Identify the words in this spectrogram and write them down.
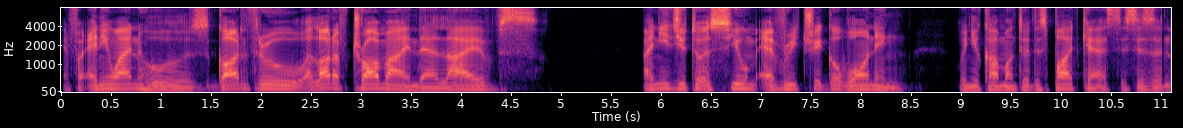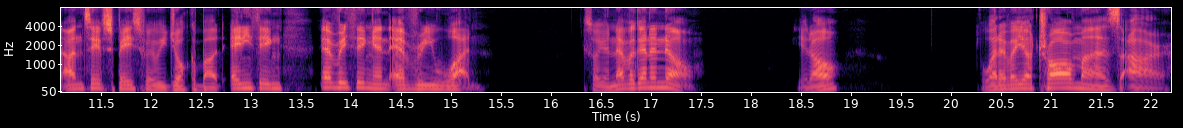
and for anyone who's gone through a lot of trauma in their lives. I need you to assume every trigger warning when you come onto this podcast. This is an unsafe space where we joke about anything, everything, and everyone. So you're never gonna know, you know? Whatever your traumas are.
